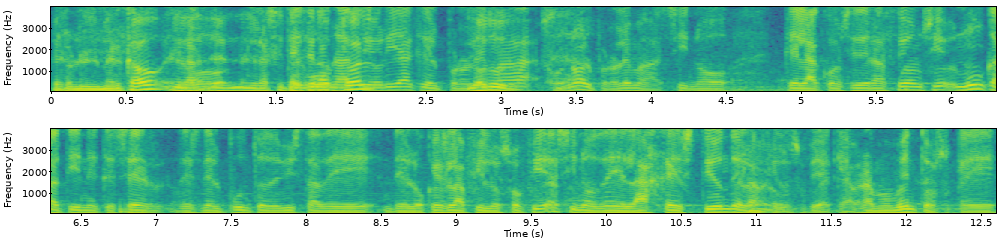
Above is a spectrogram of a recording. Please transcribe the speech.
Pero en el mercado, en la, en la situación tengo una actual. teoría que el problema, o no el problema, sino que la consideración nunca tiene que ser desde el punto de vista de, de lo que es la filosofía, sino de la gestión de la filosofía. Que habrá momentos que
